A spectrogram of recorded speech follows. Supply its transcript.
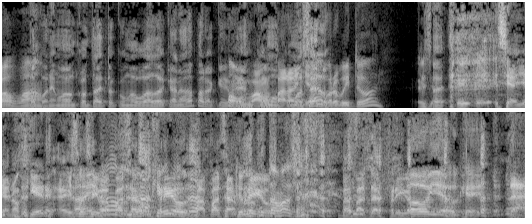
Oh, wow. Nos ponemos en contacto con un abogado de Canadá para que oh, vean cómo hacerlo. Eh, eh, si allá nos quieren, eso sí, va a pasar un frío, va a pasar frío. Va a pasar frío. Oh, yeah, ok. Nah.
